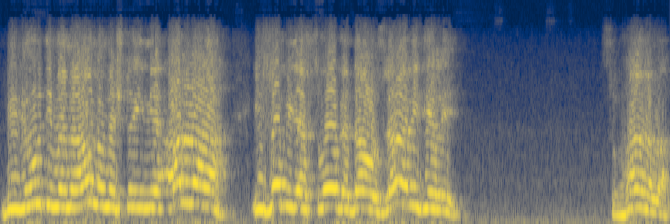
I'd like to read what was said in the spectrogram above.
bi ljudima na onome što im je Allah iz obilja svoga dao zavidjeli. Subhanallah.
